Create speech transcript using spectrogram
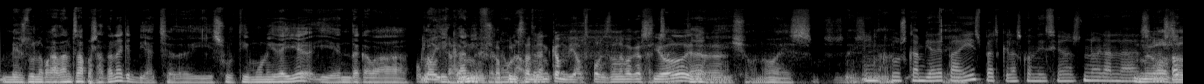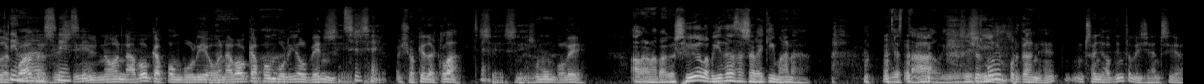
més d'una vegada ens ha passat en aquest viatge, de dir, sortim una idea i hem d'acabar i tant, claudicant i, això fer-ne una constantment altra. canviar els plans de navegació Exacte, era... dir, això no és... és Inclús canviar de país perquè les condicions no eren les, no eren les les òptimes. adequades, sí, sí, No anàveu cap on volíeu, anàveu cap on volia el vent. Sí, Sí, sí. Això queda clar. Sí, sí. És un voler. A la navegació i a la vida has de saber qui mana. Ja està, vull dir, és Això així. és molt important, eh? Un senyal d'intel·ligència.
